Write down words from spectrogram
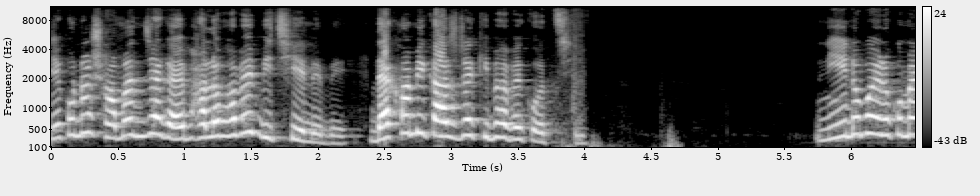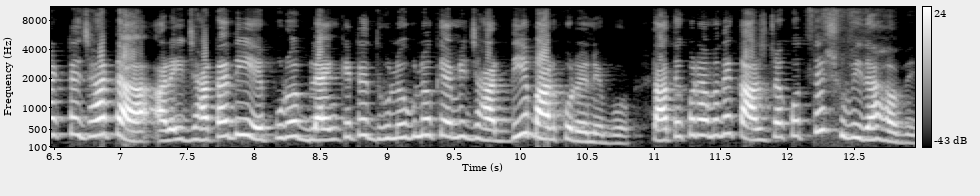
যে কোনো সমান জায়গায় ভালোভাবে বিছিয়ে নেবে। দেখো আমি কাজটা কীভাবে করছি। নিয়ে নেব এরকম একটা ঝাঁটা, আর এই ঝাঁটা দিয়ে পুরো ব্ল্যাঙ্কেটের ধুলোগুলোকে আমি ঝাড় দিয়ে বার করে নেব। তাতে করে আমাদের কাজটা করতে সুবিধা হবে।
